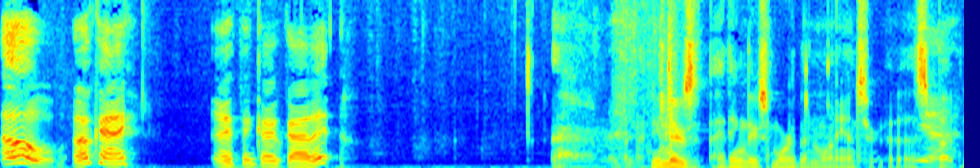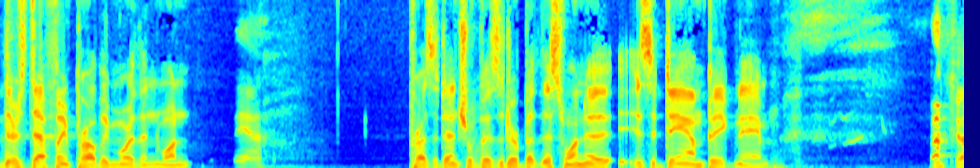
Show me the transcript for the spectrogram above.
Oh, okay. I think I've got it. I mean, there's. I think there's more than one answer to this, Yeah. but There's definitely probably more than one Yeah. presidential visitor, but this one uh, is a damn big name. Okay.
